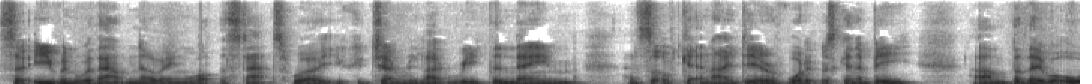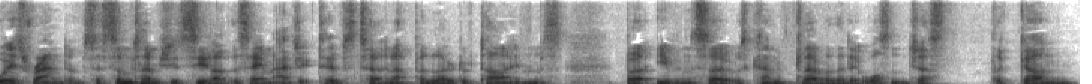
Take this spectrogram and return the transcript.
So even without knowing what the stats were, you could generally like read the name and sort of get an idea of what it was going to be. Um, but they were always random. So sometimes you'd see like the same adjectives turn up a load of times. But even so, it was kind of clever that it wasn't just the gun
